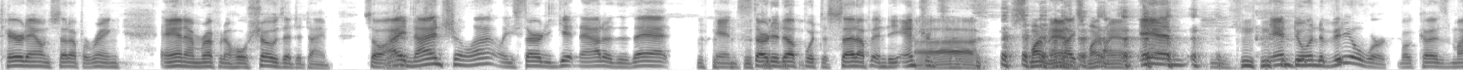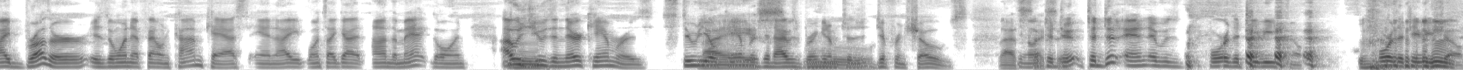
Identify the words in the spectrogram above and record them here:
tear down set up a ring and i'm roughing a whole shows at the time. So I nonchalantly started getting out of the, that and started up with the setup and the entrances. Ah, smart man, like- smart man. and and doing the video work because my brother is the one that found Comcast. And I once I got on the mat going I was Mhm. using their cameras studio cameras and I was bringing them to different shows That's you know to do to do and it was for the TV show for the TV show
